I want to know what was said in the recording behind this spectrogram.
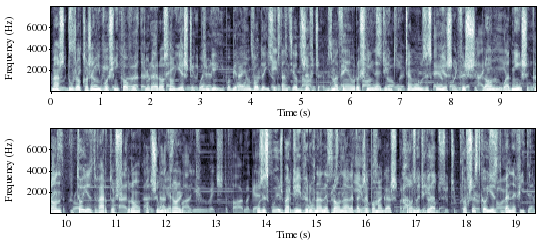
Masz dużo korzeni włośnikowych, które rosną jeszcze głębiej i pobierają wodę i substancje odżywcze, wzmacniają roślinę, dzięki czemu uzyskujesz wyższy plon, ładniejszy plon i to jest wartość, którą otrzymuje rolnik. Uzyskujesz bardziej wyrównane plony, ale także pomagasz chronić glebę. To wszystko jest benefitem,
